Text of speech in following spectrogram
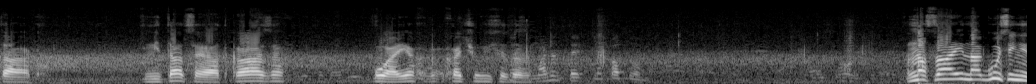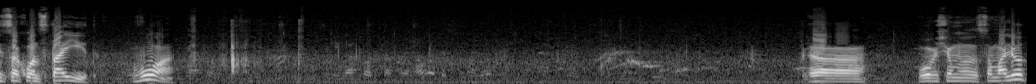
Так, имитация отказов. Ой, а я хочу сюда. Самолет стоит на поддоне. На, смотри, на гусеницах он стоит. Во. Э, В общем, самолет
